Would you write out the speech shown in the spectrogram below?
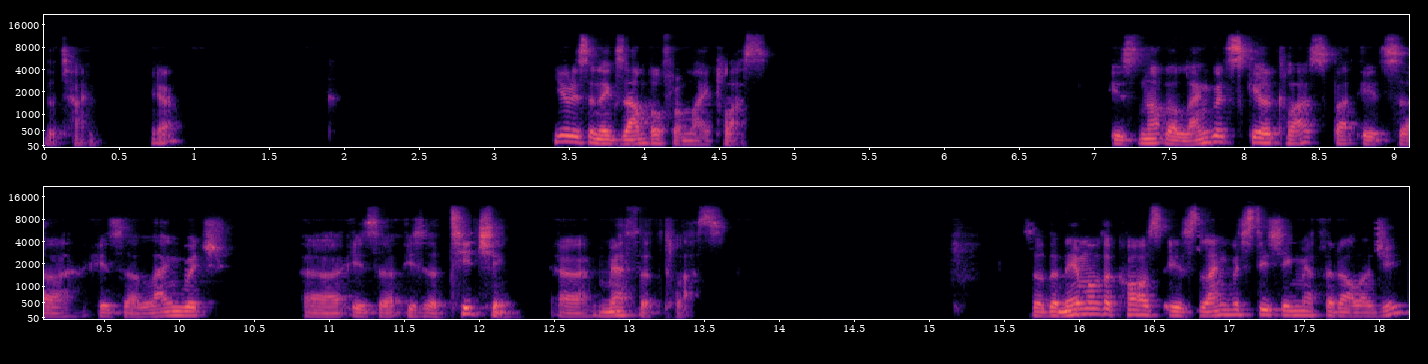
the time. Yeah. Here is an example from my class. It's not a language skill class, but it's a it's a language, uh, it's a it's a teaching uh, method class. So the name of the course is Language Teaching Methodology.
